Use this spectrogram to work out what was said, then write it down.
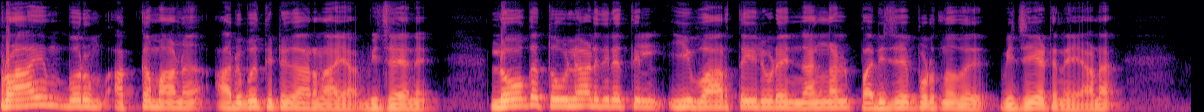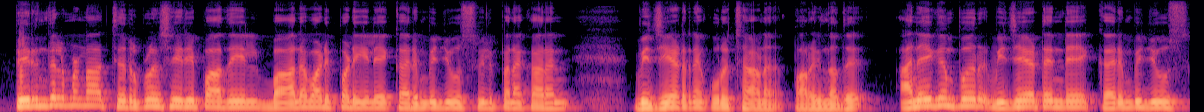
പ്രായം വെറും അക്കമാണ് അറുപത്തെട്ടുകാരനായ വിജയനെ. ലോക തൊഴിലാളി ദിനത്തിൽ ഈ വാർത്തയിലൂടെ ഞങ്ങൾ പരിചയപ്പെടുത്തുന്നത് വിജയേട്ടനെയാണ്. പെരിന്തൽമണ്ണ ചെറുപ്പുളശ്ശേരി പാതയിൽ ബാലവാടിപ്പടിയിലെ കരിമ്പ് ജ്യൂസ് വിൽപ്പനക്കാരൻ വിജയേട്ടനെ കുറിച്ചാണ് പറയുന്നത്. അനേകം പേർ വിജയേട്ടന്റെ കരിമ്പ് ജ്യൂസ്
